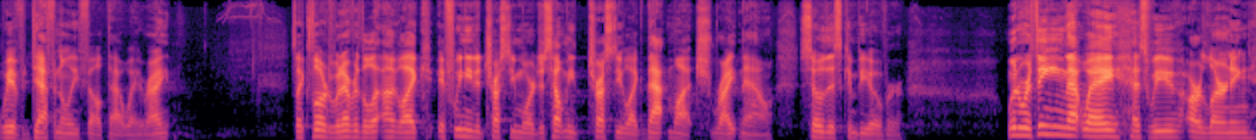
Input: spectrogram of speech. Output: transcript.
We have definitely felt that way, right? It's like, Lord, whatever the, uh, like, if we need to trust you more, just help me trust you like that much right now so this can be over. When we're thinking that way as we are learning,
